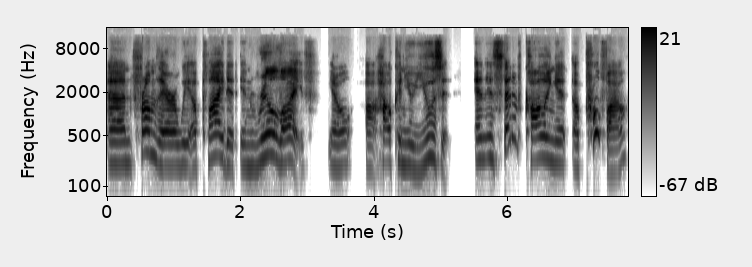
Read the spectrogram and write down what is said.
And from there, we applied it in real life. You know, uh, how can you use it? And instead of calling it a profile,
